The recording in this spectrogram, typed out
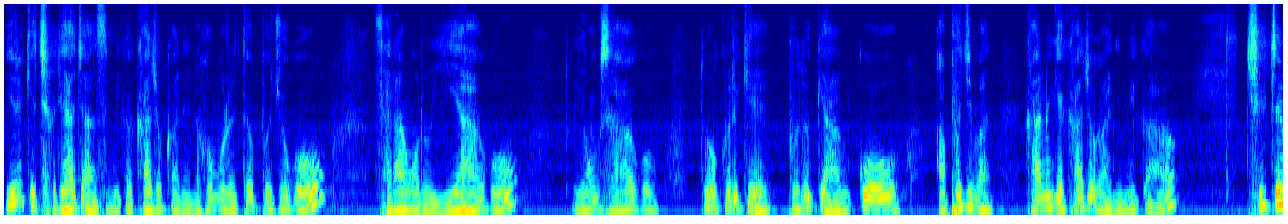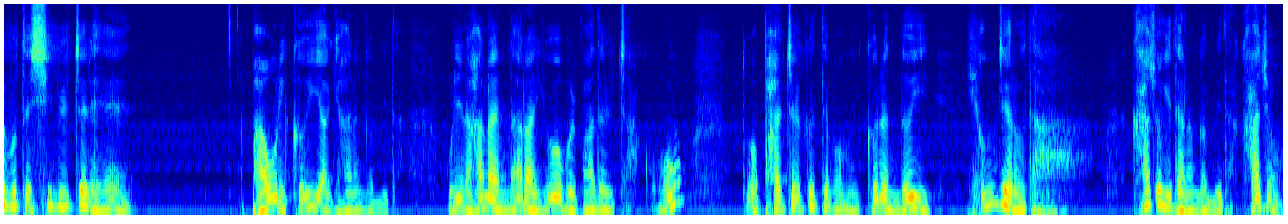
이렇게 처리하지 않습니까? 가족 간에는 허물을 덮어주고 사랑으로 이해하고 또 용서하고 또 그렇게 부둥켜 안고 아프지만 가는 게 가족 아닙니까? 7절부터 11절에 바울이 그 이야기 하는 겁니다. 우리는 하나님 나라 유업을 받을 자고 또 8절 끝에 보면 그는 너희 형제로다. 가족이라는 겁니다. 가족.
